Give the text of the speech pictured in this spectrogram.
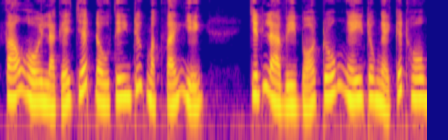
pháo hồi là kẻ chết đầu tiên trước mặt phản diện. Chính là vì bỏ trốn ngay trong ngày kết hôn,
